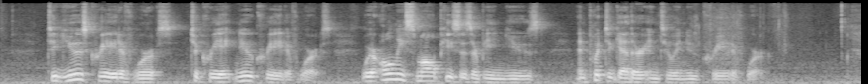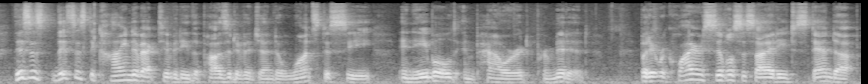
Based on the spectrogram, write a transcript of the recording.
to use creative works to create new creative works, where only small pieces are being used and put together into a new creative work? This is, this is the kind of activity the positive agenda wants to see enabled, empowered, permitted but it requires civil society to stand up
